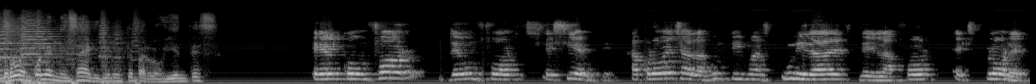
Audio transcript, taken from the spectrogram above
Rubén, ¿cuál es el mensaje que tiene usted para los oyentes? El confort de un Ford se siente. Aprovecha las últimas unidades de la Ford Explorer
